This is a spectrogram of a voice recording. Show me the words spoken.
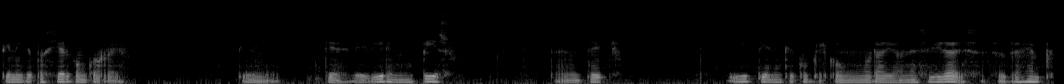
tienen que pasear con correa. Tienen que vivir en un piso, en un techo. Y tienen que cumplir con un horario de necesidades. Es otro ejemplo.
